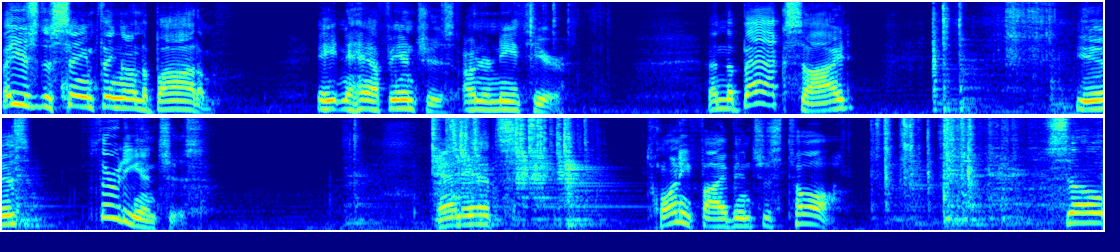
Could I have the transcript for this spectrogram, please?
I use the same thing on the bottom, eight and a half inches underneath here. And the back side is 30 inches. And it's 25 inches tall. So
